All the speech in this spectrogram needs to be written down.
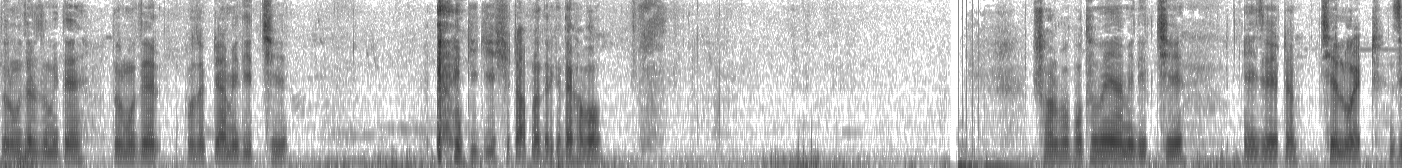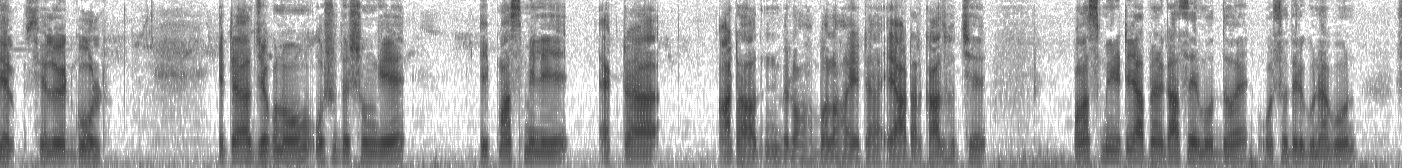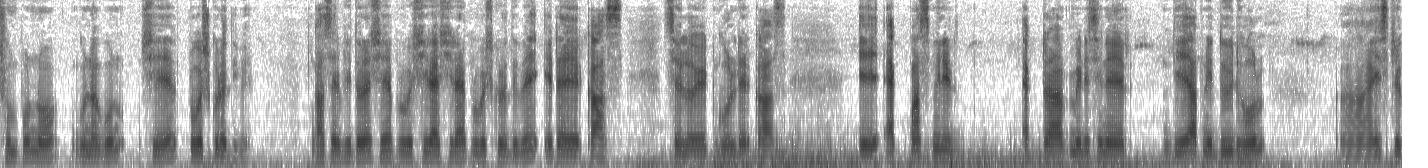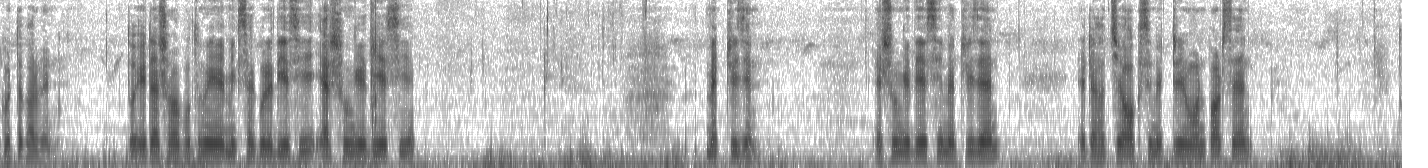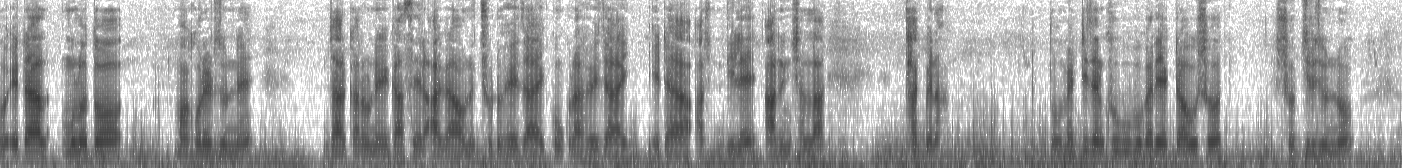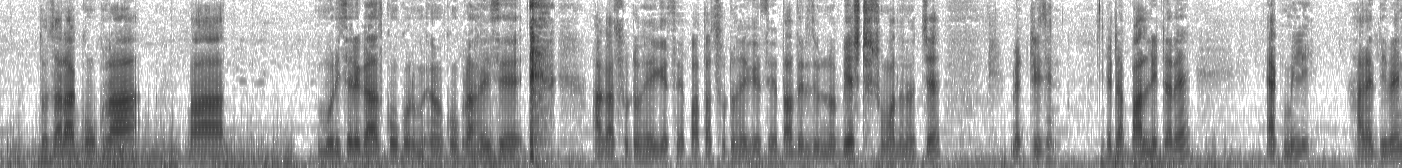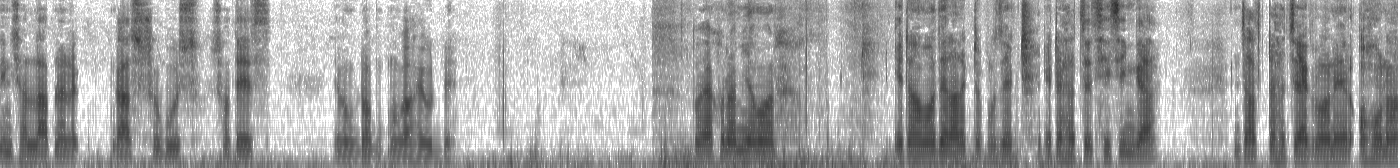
তরমুজের জমিতে, তরমুজের প্রজেক্টে আমি দিচ্ছি। কি কি সেটা আপনাদেরকে দেখাবো। সর্বপ্রথমে আমি দিচ্ছি এই যে এটা সেলওয়েট জেল সেলওয়েট গোল্ড এটা যে কোনো ওষুধের সঙ্গে এই পাঁচ মিলি একটা আটা বলা- হয় এটা। এই আটার কাজ হচ্ছে পাঁচ মিনিটে আপনার গাছের মধ্যে ওষুধের গুণাগুণ, সম্পূর্ণ গুণাগুণ সে প্রবেশ করে দিবে। গাছের ভিতরে সে প্রবেশ, শিরায় শিরায় প্রবেশ করে দেবে এটা এর কাজ। সেলোয়েট গোল্ডের কাজ। এ এক পাঁচ মিনিট একটা মেডিসিনের দিয়ে আপনি দুই ঢোল স্প্রে করতে পারবেন। তো এটা সর্বপ্রথমে মিক্সার করে দিয়েছি। এর সঙ্গে দিয়েছি ম্যাট্রিজেন। এর সঙ্গে দিয়েছি ম্যাট্রিজেন। এটা হচ্ছে অক্সিমেট্রি ওয়ান পারসেন্ট। তো এটা মূলত মাকড়ের জন্যে। যার কারণে গাছের আগা অনেক ছোট হয়ে যায়, কোঁকড়া হয়ে যায়, এটা দিলে আর ইনশাল্লাহ থাকবে না। তো মেট্রিজান খুব উপকারী একটা ঔষধ সবজির জন্য। তো যারা কোঁকড়া বা মরিচের গাছ কোঁকর কোঁকড়া হয়েছে, আগা ছোট হয়ে গেছে, পাতা ছোট হয়ে গেছে, তাদের জন্য বেস্ট সমাধান হচ্ছে মেট্রিজেন এটা পার লিটারে এক মিলি। হারে দিবেন, ইনশাল্লাহ আপনার গাছ সবুজ, সতেজ এবং ডগমগা হয়ে উঠবে। তো এখন আমি আমার, এটা আমাদের আরেকটা প্রজেক্ট এটা হচ্ছে সিসিঙ্গা। জাতটা হচ্ছে অ্যাগ্রোয়ানের অহনা।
